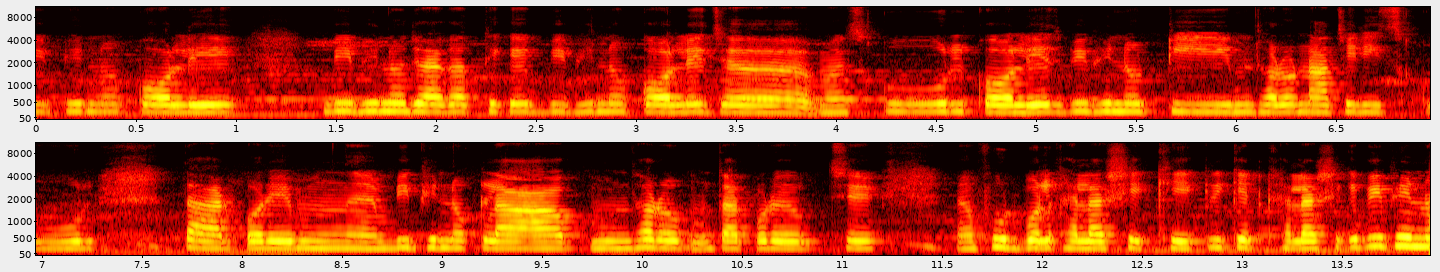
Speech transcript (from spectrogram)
বিভিন্ন কলে, বিভিন্ন জায়গা থেকে বিভিন্ন কলেজ স্কুল, কলেজ, বিভিন্ন টিম ধরো নাচের স্কুল, তারপরে বিভিন্ন ক্লাব ধরো, তারপরে হচ্ছে ফুটবল খেলা শেখে ক্রিকেট খেলা শেখে, বিভিন্ন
